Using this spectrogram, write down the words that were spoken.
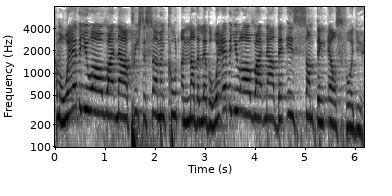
Come on, wherever you are right now, I preached a sermon called Another Level. Wherever you are right now, there is something else for you.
